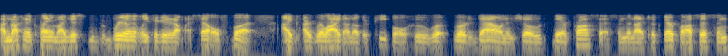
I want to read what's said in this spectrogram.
I'm not going to claim I just brilliantly figured it out myself, but I, I relied on other people who wrote, wrote it down and showed their process, and then I took their process and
